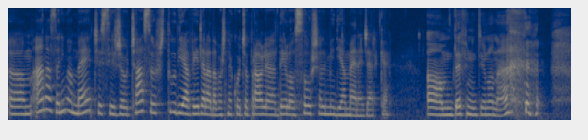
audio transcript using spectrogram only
Um, Ana, zanima me, če si že v času študija vedela, da boš nekoč opravljala delo social media menedžerke. Um, definitivno ne.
